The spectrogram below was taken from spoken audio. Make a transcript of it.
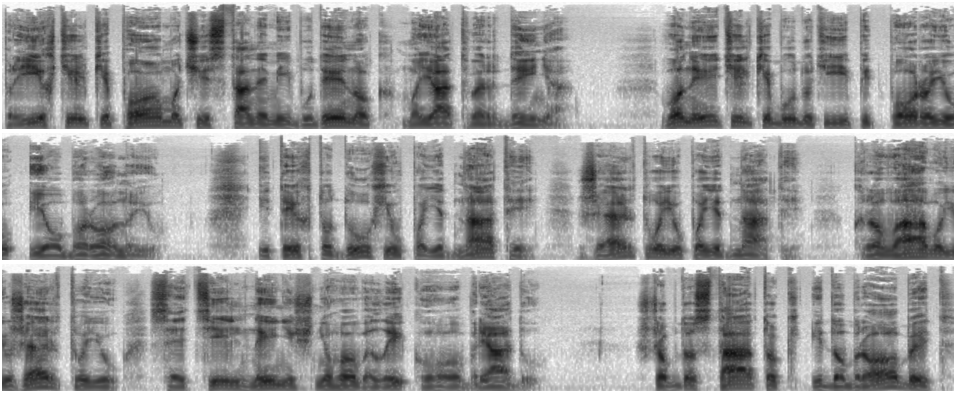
При їх тільки помочі стане мій будинок, моя твердиня. Вони тільки будуть її підпорою і обороною. І тих, хто духів поєднати, жертвою поєднати, кровавою жертвою це ціль нинішнього великого обряду. Щоб достаток і добробит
